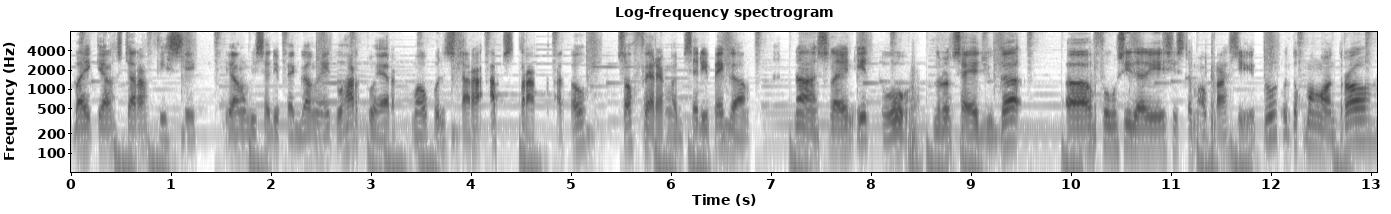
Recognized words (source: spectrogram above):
baik yang secara fisik yang bisa dipegang yaitu hardware maupun secara abstrak atau software yang nggak bisa dipegang. Nah selain itu menurut saya juga uh, fungsi dari sistem operasi itu untuk mengontrol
